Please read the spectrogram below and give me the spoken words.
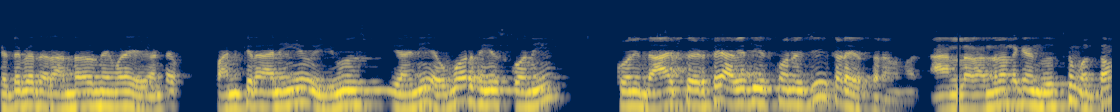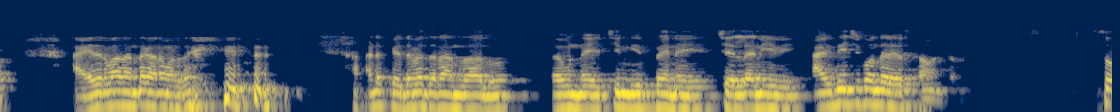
పెద్ద పెద్ద రంధ్రాలు ఉన్నాయి కూడా అంటే పనికిరాని యూజ్ అని ఎవరు తీసుకొని కొన్ని దాచి పెడితే అవి తీసుకొని వచ్చి ఇక్కడ వేస్తారు అనమాట అందులో రంధ్రాలకి చూస్తే మొత్తం హైదరాబాద్ అంతా కనబడతాయి. అంటే పెద్ద పెద్ద రంధ్రాలు అవి ఉన్నాయి చిన్నిపోయినాయి చెల్లనివి అవి తీసి కొందరు వేస్తూ ఉంటారు. సో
